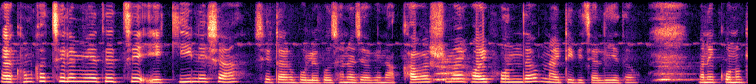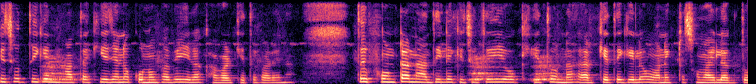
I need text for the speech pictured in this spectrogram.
এখনকার ছেলে মেয়েদের যে এ নেশা, সেটা আর বলে বোঝানো যাবে না। খাওয়ার সময় হয় ফোন দাও নয় টিভি চালিয়ে দাও। মানে কোনো কিছুর দিকে না তাকিয়ে যেন কোনোভাবেই এরা খাবার খেতে পারে না। তো ফোনটা না দিলে কিছুতেই ও খেত না। আর খেতে গেলেও অনেকটা সময় লাগতো।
